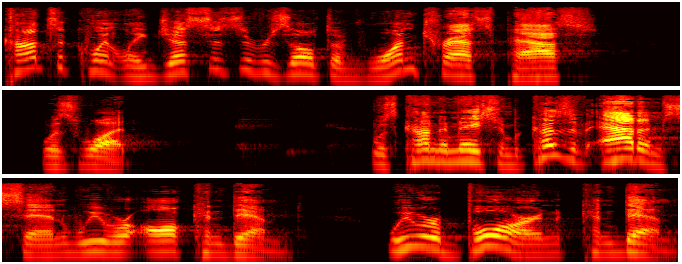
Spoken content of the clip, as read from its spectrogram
Consequently, just as a result of one trespass was what? was condemnation. Because of Adam's sin, we were all condemned. We were born condemned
